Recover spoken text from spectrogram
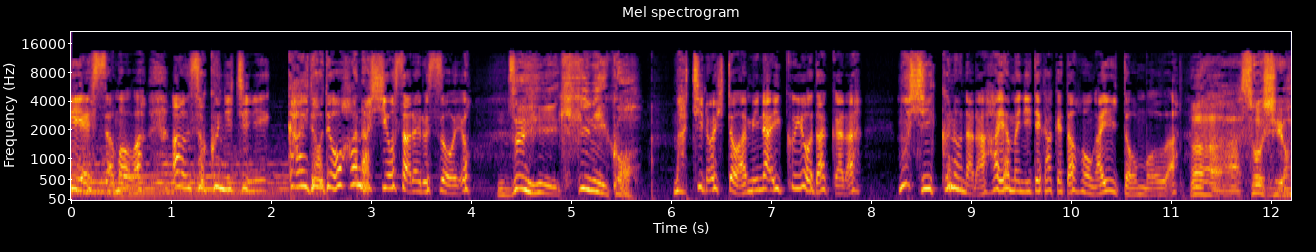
イエス様は安息日に街道でお話をされるそうよ。ぜひ聞きに行こう。町の人は皆行くようだから、もし行くのなら早めに出かけた方がいいと思うわ。ああ、そうしよう。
